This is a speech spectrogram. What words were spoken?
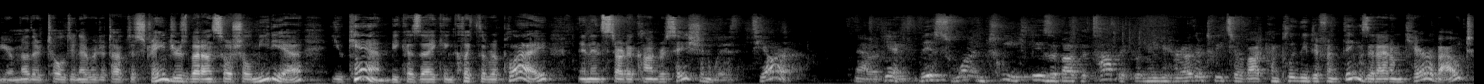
your mother told you never to talk to strangers, but on social media, you can, because I can click the reply and then start a conversation with Tiara. Now, again, this one tweet is about the topic, but maybe her other tweets are about completely different things that I don't care about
